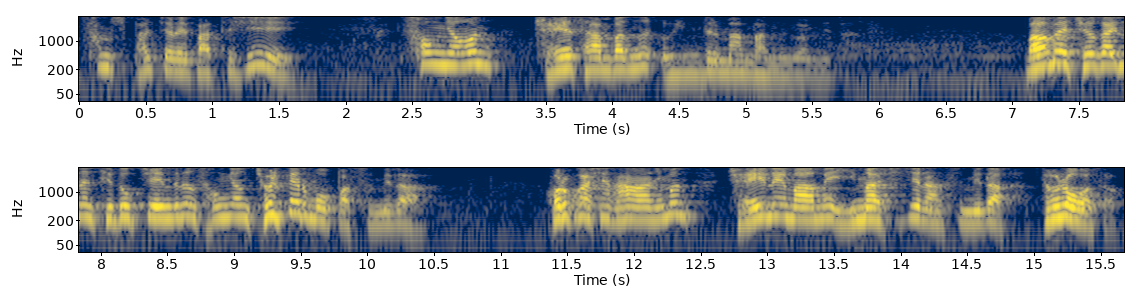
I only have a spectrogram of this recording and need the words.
38절에 봤듯이 성령은 죄 사함 받는 의인들만 받는 겁니다. 마음에 죄가 있는 기독교인들은 성령 절대로 못 받습니다. 거룩하신 하나님은 죄인의 마음에 임하시질 않습니다. 더러워서,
